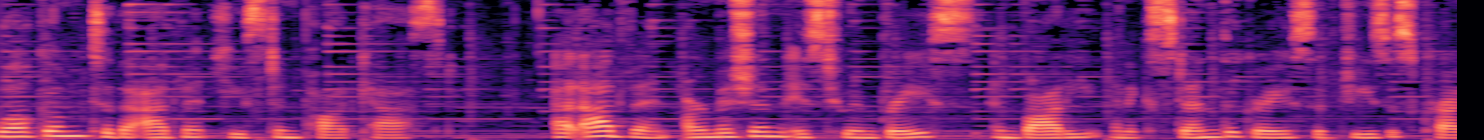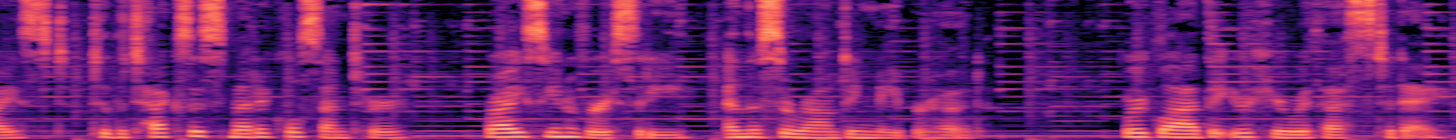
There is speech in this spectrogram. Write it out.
Welcome to the Advent Houston podcast. At Advent, our mission is to embrace, embody, and extend the grace of Jesus Christ to the Texas Medical Center, Rice University, and the surrounding neighborhood. We're glad that you're here with us today.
